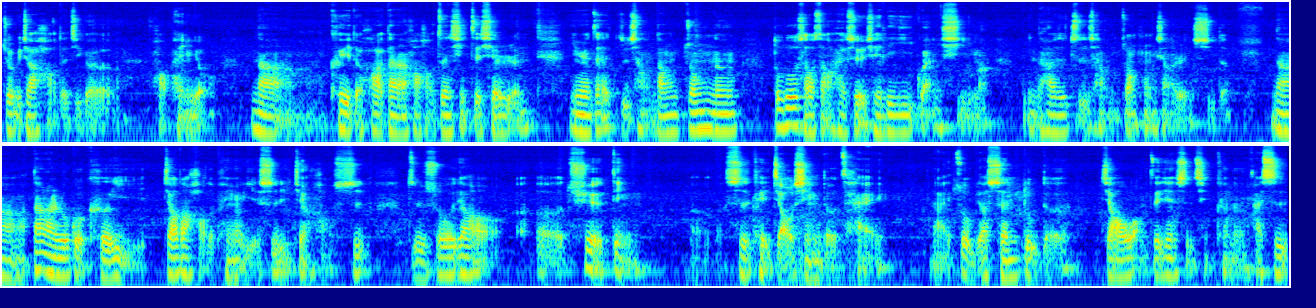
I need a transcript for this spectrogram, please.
就比较好的几个好朋友。那可以的话，当然好好珍惜这些人，因为在职场当中呢，多多少少还是有一些利益关系嘛，因为他是职场状况下认识的。那当然，如果可以交到好的朋友，也是一件好事。只是说要呃确定呃是可以交心的，才来做比较深度的交往这件事情，可能还是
